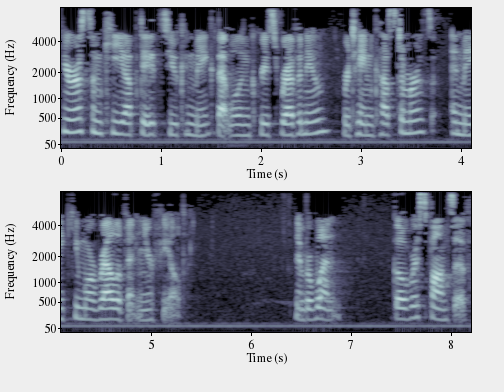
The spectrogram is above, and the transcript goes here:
here are some key updates you can make that will increase revenue, retain customers, and make you more relevant in your field. Number one, go responsive.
